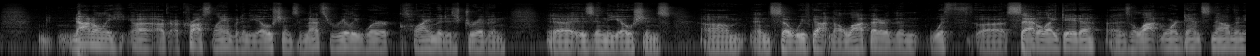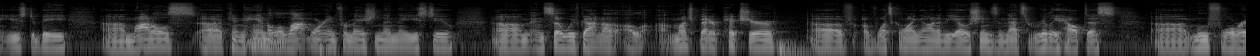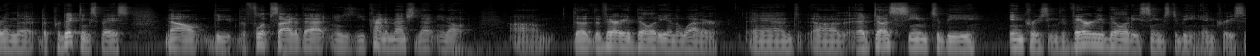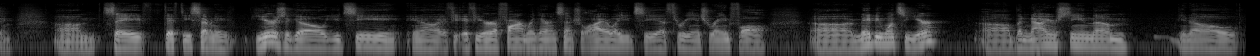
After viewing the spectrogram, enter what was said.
not only uh, across land but in the oceans, and that's really where climate is driven, uh, is in the oceans. Um, and so we've gotten a lot better than with uh, satellite data. Uh, is a lot more dense now than it used to be. Uh, models uh, can handle a lot more information than they used to, um, and so we've gotten a, a, a much better picture of, of what's going on in the oceans, and that's really helped us uh, move forward in the, the predicting space. Now, the, the flip side of that, is you kind of mentioned that, you know, um, the, the variability in the weather, and uh, it does seem to be increasing. The variability seems to be increasing. Um, say 50, 70 years ago, you'd see, you know, if, if you're a farmer there in central Iowa, you'd see a three inch rainfall uh, maybe once a year. Uh, but now you're seeing them, you know,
